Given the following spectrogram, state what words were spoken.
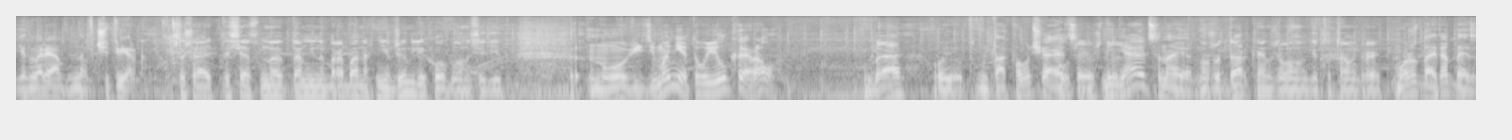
января в четверг. Слушай, а сейчас там не на барабанах не Джин Ли Хоглан сидит? Ну, видимо, нет, Уилл Кэрролл. Да? Ну, так получается. Путаю, ли? Меняются, наверное. Может, Dark Angel он где-то там играет? Может, да, это Death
